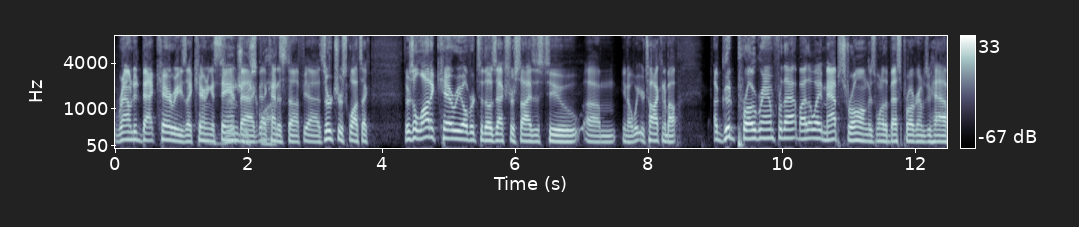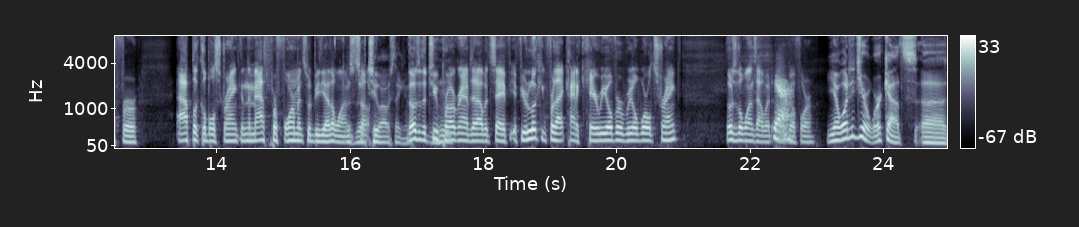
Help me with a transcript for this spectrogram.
rounded back carries like carrying a sandbag that kind of stuff. Yeah zercher squats like there's a lot of carryover to those exercises to um, you know what you're talking about. A good program for that by the way MAPS Strong is one of the best programs we have for applicable strength and the MAPS Performance would be the other one Those are the two I was thinking. of. those are the 2 programs that i would say if, if you're looking for that kind of carryover real world strength those are the ones i would, I would go for Yeah, what did your workouts uh,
